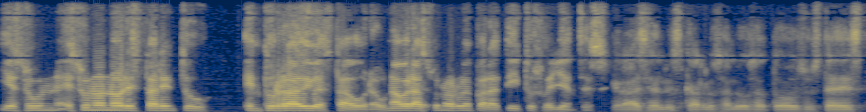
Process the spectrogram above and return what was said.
y es un, es un honor estar en tu, en tu radio hasta ahora. Un abrazo enorme para ti y tus oyentes. Gracias, Luis Carlos. Saludos a todos ustedes.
